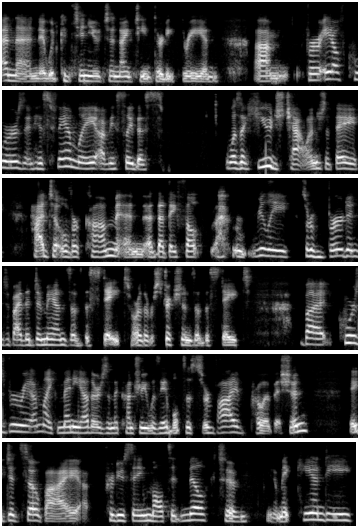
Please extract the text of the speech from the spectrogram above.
and then it would continue to 1933. And um, for Adolf Coors and his family, obviously, this was a huge challenge that they had to overcome and uh, that they felt really sort of burdened by the demands of the state or the restrictions of the state. But Coors Brewery, unlike many others in the country, was able to survive prohibition. They did so by producing malted milk to you know make candy.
